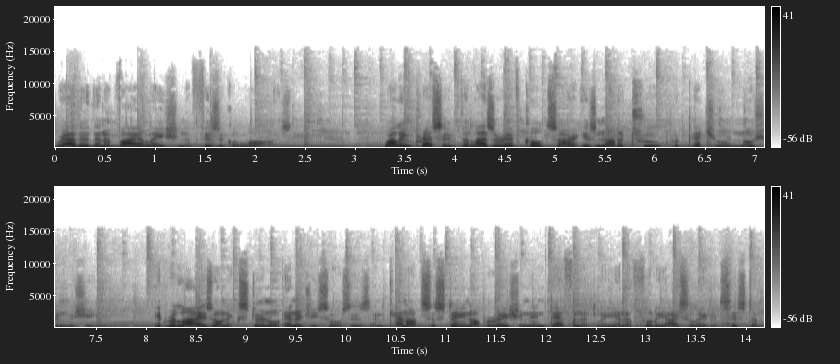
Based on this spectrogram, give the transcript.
rather than a violation of physical laws. While impressive, the Lazarev Koltsar is not a true perpetual motion machine. It relies on external energy sources and cannot sustain operation indefinitely in a fully isolated system.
